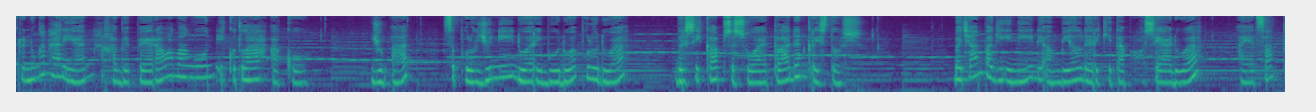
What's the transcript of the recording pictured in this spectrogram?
Renungan Harian HKBP Rawamangun Ikutlah Aku. Jumat 10 Juni 2022 Bersikap sesuai teladan Kristus. Bacaan pagi ini diambil dari kitab Hosea 2 ayat 1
